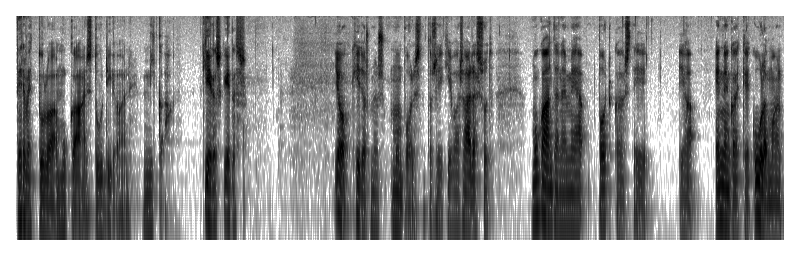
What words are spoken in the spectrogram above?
Tervetuloa mukaan studioon, Mika. Kiitos, kiitos. Joo, kiitos myös mun puolesta. Tosi kiva saada sut mukaan tänne meidän podcastiin ja ennen kaikkea kuulemaan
